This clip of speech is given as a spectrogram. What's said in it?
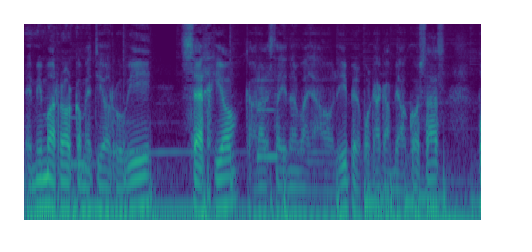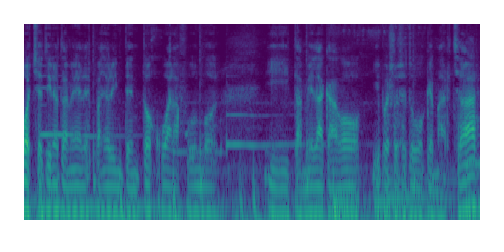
El mismo error cometió Rubí, Sergio, que ahora le está yendo en Valladolid, pero porque ha cambiado cosas. Pochettino también, el español, intentó jugar a fútbol y también la cagó y por eso se tuvo que marchar.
